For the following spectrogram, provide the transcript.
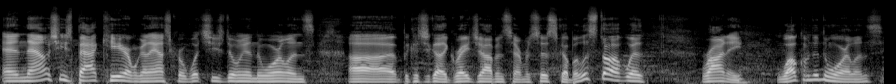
And now she's back here. We're going to ask her what she's doing in New Orleans uh, because she's got a great job in San Francisco. But let's start with Ronnie. Welcome to New Orleans.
